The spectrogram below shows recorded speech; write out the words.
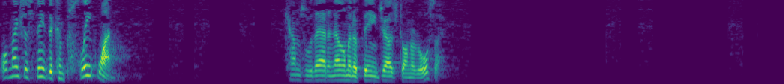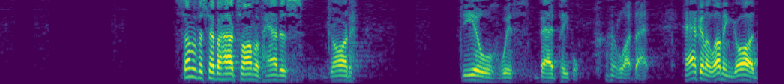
What makes us think the complete one comes without an element of being judged on it also? Some of us have a hard time of how does God deal with bad people like that? How can a loving God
